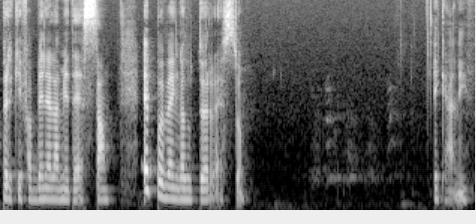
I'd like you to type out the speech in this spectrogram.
perché fa bene alla mia testa e poi venga tutto il resto. I cani.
